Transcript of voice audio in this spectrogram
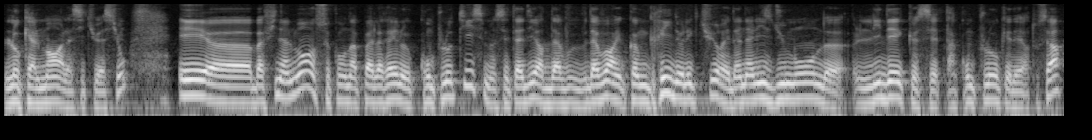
localement à la situation. Et bah, finalement, ce qu'on appellerait le complotisme, c'est-à-dire d'avoir comme grille de lecture et d'analyse du monde, l'idée que c'est un complot qui est derrière tout ça,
